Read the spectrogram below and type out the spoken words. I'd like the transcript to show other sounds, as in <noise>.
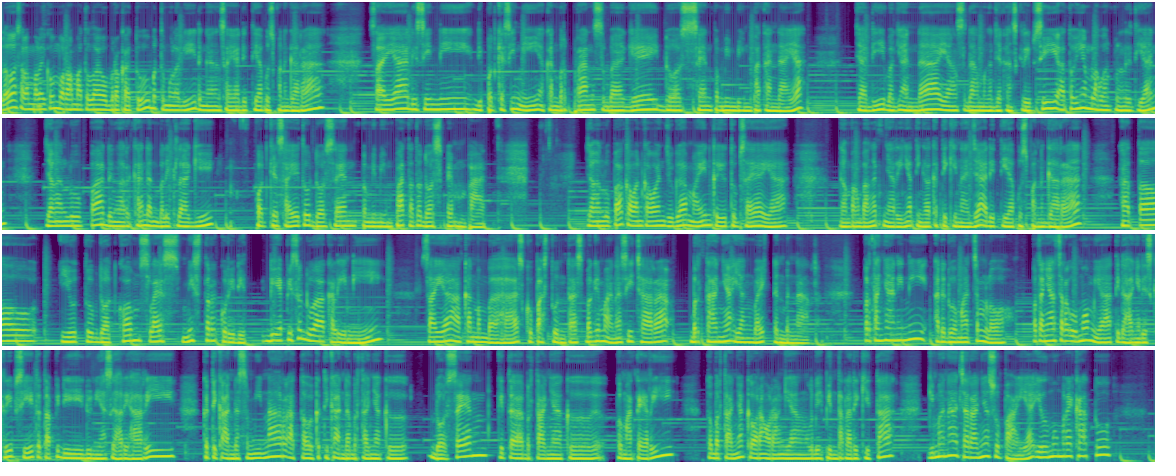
Halo, Assalamualaikum warahmatullahi wabarakatuh. Bertemu lagi dengan saya Ditya Puspanegara. Saya di sini di podcast ini akan berperan sebagai dosen pembimbing 4 Anda ya. Jadi bagi Anda yang sedang mengerjakan skripsi atau ingin melakukan penelitian, jangan lupa dengarkan dan balik lagi podcast saya itu dosen pembimbing 4 atau dospem 4. Jangan lupa kawan-kawan juga main ke YouTube saya ya. Gampang banget nyarinya tinggal ketikin aja Aditya Puspanegara atau youtube.com slash Kuridit. Di episode 2 kali ini, saya akan membahas kupas tuntas bagaimana sih cara bertanya yang baik dan benar. Pertanyaan ini ada dua macam loh. Pertanyaan secara umum ya, tidak hanya deskripsi, tetapi di dunia sehari-hari, ketika Anda seminar atau ketika Anda bertanya ke dosen, kita bertanya ke pemateri, atau bertanya ke orang-orang yang lebih pintar dari kita, gimana caranya supaya ilmu mereka tuh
